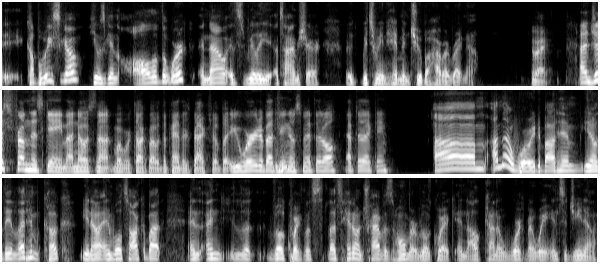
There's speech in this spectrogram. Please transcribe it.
a couple weeks ago he was getting all of the work, and now it's really a timeshare between him and Chuba Hubbard right now. Right. And just from this game, I know it's not what we're talking about with the Panthers backfield, but are you worried about Mhm. Geno Smith at all after that game? Um, I'm not worried about him. You know, they let him cook. You know, and we'll talk about and and l- real quick. Let's let's hit on Travis Homer real quick, and I'll kind of work my way into Geno.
